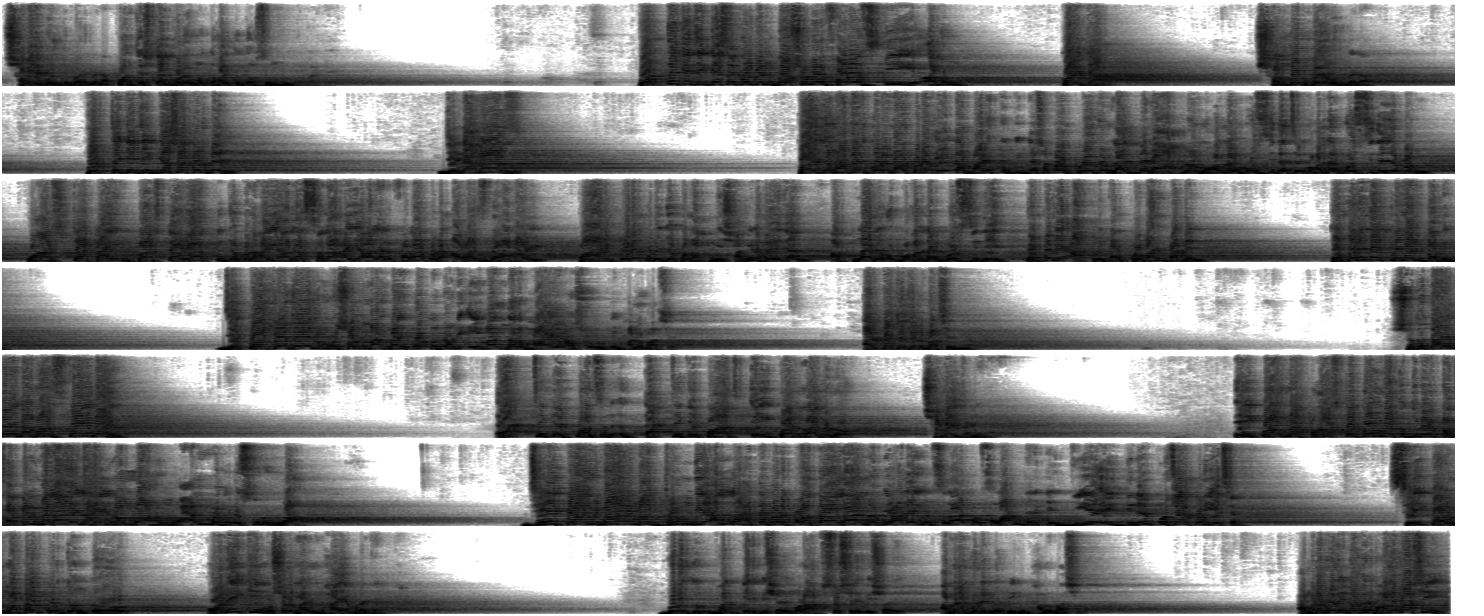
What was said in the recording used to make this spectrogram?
সবাই বলতে পারবে না। পঞ্চাশটা ঘরের মধ্যে হয়তো দশজন বলতে পারবে। প্রত্যেকে জিজ্ঞাসা করবেন, দশমের ফরজ কি এবং কয়টা? সম্ভব হয়ে উঠবে না। প্রত্যেকে জিজ্ঞাসা করবেন যে, নামাজ কয়জন আদায় করে নেওয়ার পরে এটা বাড়িতে জিজ্ঞাসা করার প্রয়োজন লাগবে না। আপনার মহল্লার মসজিদ আছে, মহল্লার মসজিদে যখন পাঁচটা টাইম পাঁচটা ওয়াক্ত যখন হাইয়া আল্লাহ সালাহ, হাইয়া আল্লাহ ফালা বলে আওয়াজ দেওয়া হয়, তারপরে পরে যখন আপনি সামিল হয়ে যান আপনার মহল্লার মসজিদে, তখনই আপনি তার প্রমাণ পাবেন। তখনই তার প্রমাণ পাবেন। যে কতজন মুসলমান ভাই, কতজন ইমানদার ভাই, রসুলকে ভালোবাসে। আর কতজন বাসেন না? শুধু তাই নয়, নামাজ তাই নাই এক থেকে পাঁচ, এক থেকে পাঁচ এই কর্মাগুলো সবাই জানে না এই কলমা পাঁচটা কলমা তো দূরের কথা। কলমা লা ইলাহা ইল্লাল্লাহ মুহাম্মাদুর রাসূলুল্লাহ। যে কলমার মাধ্যম দিয়ে আল্লাহ নবী সালামদেরকে দিয়ে এই দিনের প্রচার করিয়েছেন। সেই কলমাটা পর্যন্ত অনেকই মুসলমান ভাই আমরা জানি। বড় দুর্ভাগ্যের বিষয়, বড় আফসোসের বিষয়, আমরা বলি নবীর ভালোবাসি। আমরা বলি নবীর ভালোবাসি।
